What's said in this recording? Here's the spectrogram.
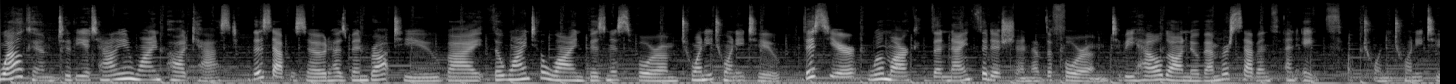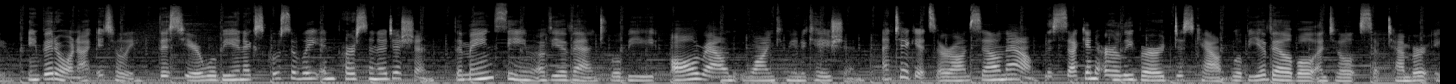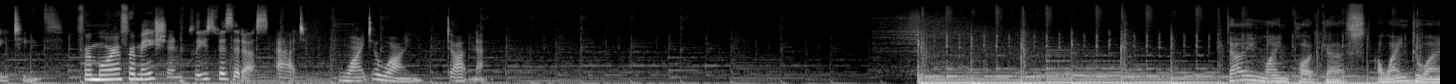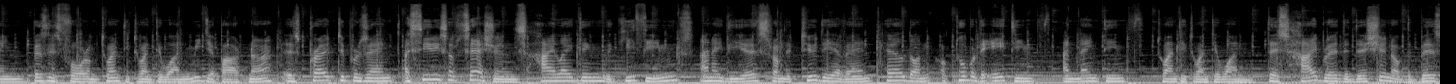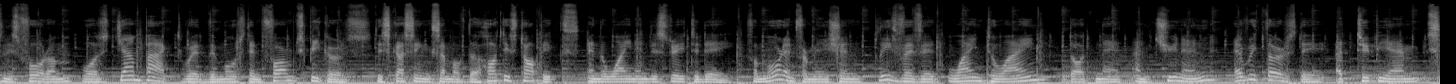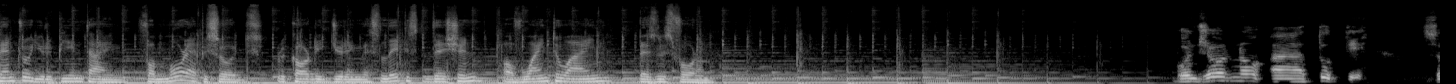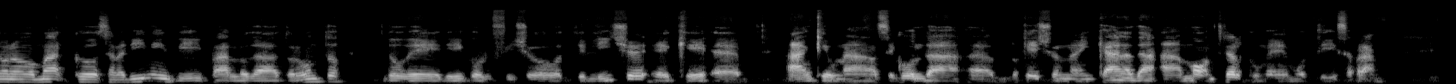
Welcome to the Italian Wine Podcast. This episode has been brought to you by the Wine to Wine Business Forum 2022. This year will mark the ninth edition of the forum to be held on November 7th and 8th of 2022 in Verona, Italy. This year will be an exclusively in person edition. The main theme of the event will be all round wine communication, and tickets are on sale now. The second early bird discount will be available until September 18th. For more information, please visit us at winetowine.net. Italian Wine Podcast, a Wine to Wine Business Forum 2021 media partner, is proud to present a series of sessions highlighting the key themes and ideas from the two day event held on October the 18th and 19th 2021. This hybrid edition of the Business Forum was jam packed with the most informed speakers discussing some of the hottest topics in the wine industry today. For more information, please visit winetowine.net and tune in every Thursday at 2 pm Central European Time for more episodes recorded during this latest edition of Wine to Wine Business Forum. Buongiorno a tutti, sono Marco Saladini, vi parlo da Toronto dove dirigo l'ufficio dell'ICE e che ha anche una seconda eh, location in Canada a Montreal come molti sapranno.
